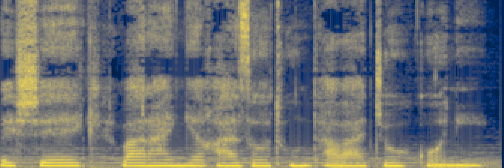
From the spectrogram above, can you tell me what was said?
به شکل و رنگ غذاتون توجه کنید.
